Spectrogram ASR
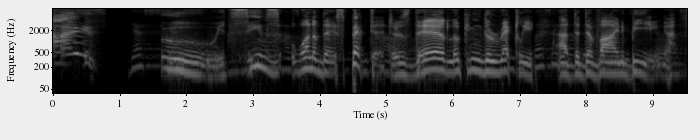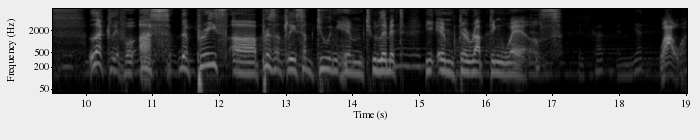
eyes! Yes. Ooh, it seems one of the spectators there looking directly at the divine being. Luckily for us, the priests are presently subduing him to limit the interrupting wails. Wow.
